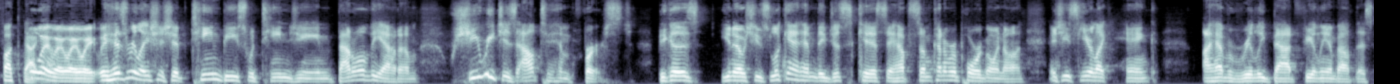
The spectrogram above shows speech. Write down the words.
fuck that wait, guy. wait, wait, wait, wait. His relationship, Teen Beast with Teen Jean, Battle of the Atom, she reaches out to him first because, you know, she's looking at him. They just kiss. They have some kind of rapport going on. And she's here like, Hank, I have a really bad feeling about this.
